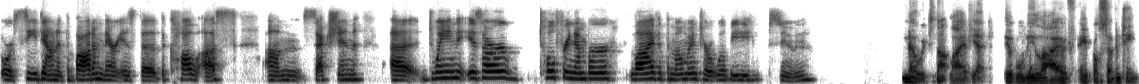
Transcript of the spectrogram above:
or see down at the bottom, there is the, the call us um, section. Uh, Dwayne, is our toll-free number live at the moment or it will be soon? No, it's not live yet. It will be live April 17th.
